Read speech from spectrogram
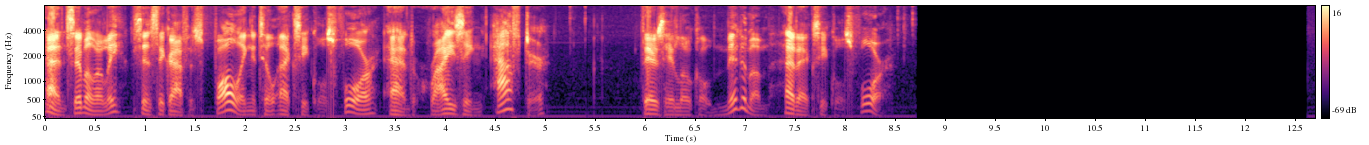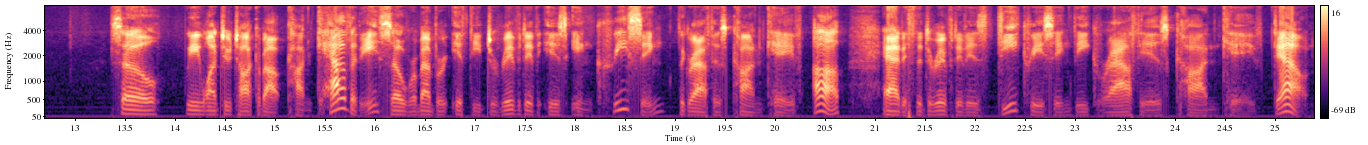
And similarly, since the graph is falling until x equals 4 and rising after, there's a local minimum at x equals 4. So we want to talk about concavity. So remember, if the derivative is increasing, the graph is concave up. And if the derivative is decreasing, the graph is concave down.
